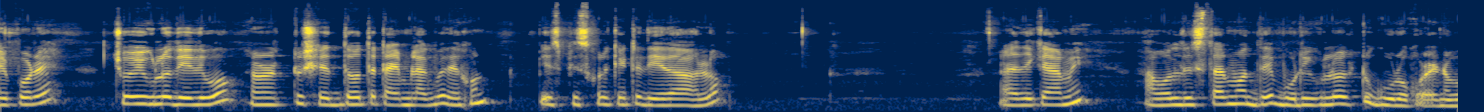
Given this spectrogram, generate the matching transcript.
এরপরে চইগুলো দিয়ে দিব। কারণ একটু সেদ্ধ হতে টাইম লাগবে, দেখুন। পিস পিস করে কেটে দিয়ে দেওয়া হলো। আর এদিকে আমি আমল দিস্তার মধ্যে বড়িগুলো একটু গুঁড়ো করে নেব।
